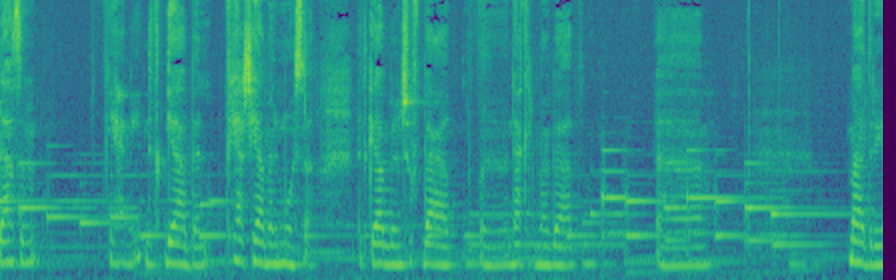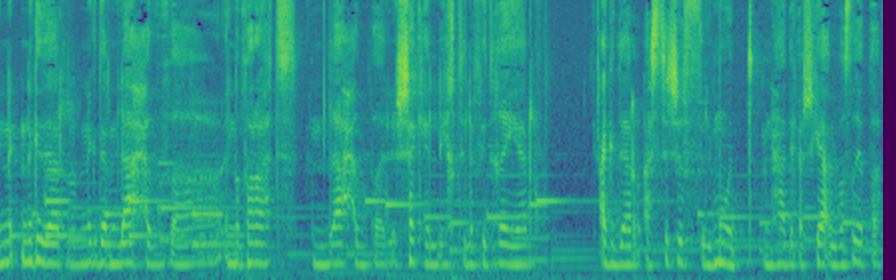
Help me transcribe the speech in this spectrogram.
لازم يعني نتقابل. فيها أشياء ملموسة. نتقابل نشوف بعض ناكل مع بعض. ما أدري نقدر نقدر نلاحظ النظرات نلاحظ الشكل اللي يختلف يتغير. أقدر أستشف المود من هذه الأشياء البسيطة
